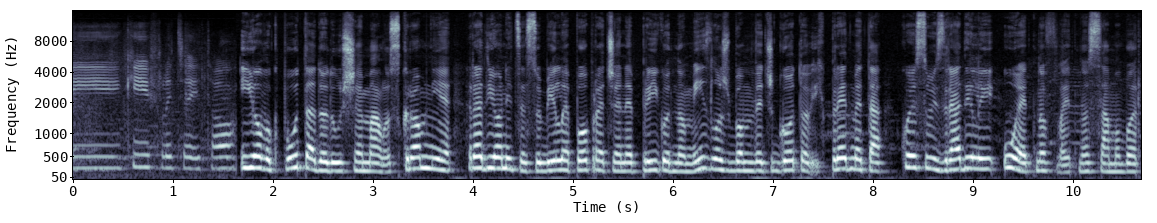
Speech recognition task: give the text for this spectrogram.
i kiflice i to. I ovog puta, do duše malo skromnije, radionice su bile popraćene prigodnom izložbom već gotovih predmeta koje su izradili u etnofletno Samobor.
